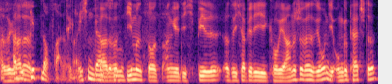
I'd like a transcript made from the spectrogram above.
Also Also, es gibt noch Fragezeichen. Verglichen Gerade dazu. was Demon's Souls angeht, ich spiele, also ich habe ja die koreanische Version, die ungepatchte.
